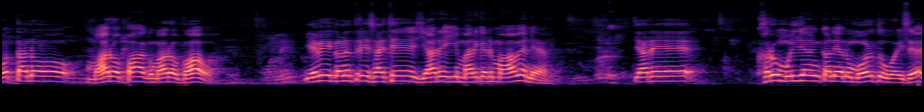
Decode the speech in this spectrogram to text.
પોતાનો મારો પાક, મારો ભાવ એવી ગણતરી સાથે જ્યારે એ માર્કેટમાં આવે ને, ત્યારે ખરું મૂલ્યાંકન એનું મળતું હોય છે.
